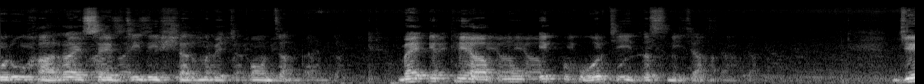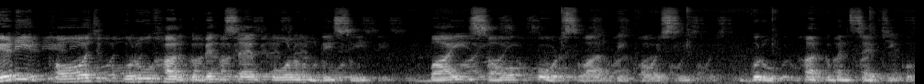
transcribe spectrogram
ਗੁਰੂ ਹਰਿ ਸਾਹਿਬ ਜੀ ਦੀ ਸ਼ਰਨ ਵਿੱਚ ਪਹੁੰਚ ਜਾਂਦਾ ਹੈ। ਮੈਂ ਇੱਥੇ ਆਪ ਨੂੰ ਇੱਕ ਹੋਰ ਚੀਜ਼ ਦੱਸਣੀ ਚਾਹਾਂ। ਜਿਹੜੀ ਫੌਜ ਗੁਰੂ ਹਰਗੋਬਿੰਦ ਸਾਹਿਬ ਕੋਲ ਹੁੰਦੀ ਸੀ 2200 ਘੋੜਸਵਾਰ ਦੀ ਫੌਜ ਸੀ ਗੁਰੂ ਹਰਗੋਬਿੰਦ ਸਾਹਿਬ ਜੀ ਕੋਲ।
